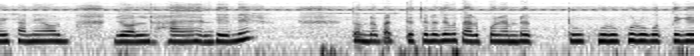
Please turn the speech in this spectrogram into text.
ওইখানে জল হ্যাঁ ঢেলে তো আমরা বাড়িতে চলে যাব। তারপরে আমরা একটু খুরু খুরু করতে গিয়ে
